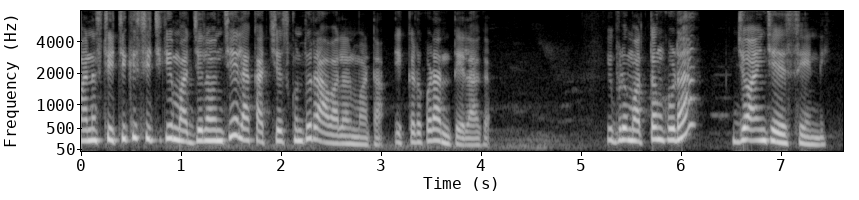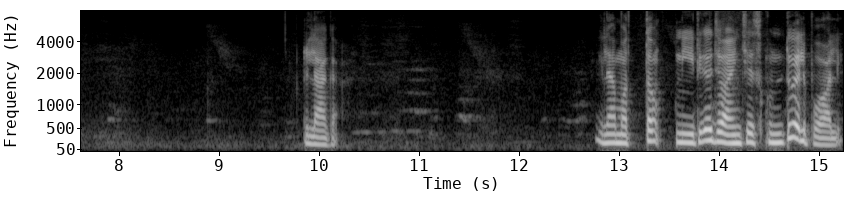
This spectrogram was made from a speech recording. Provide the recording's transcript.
మనం స్టిచ్కి స్టిచ్కి మధ్యలోంచి ఇలా కట్ చేసుకుంటూ రావాలన్నమాట. ఇక్కడ కూడా అంతేలాగా ఇప్పుడు మొత్తం కూడా జాయిన్ చేసేయండి. ఇలాగా. ఇలా మొత్తం నీట్గా జాయిన్ చేసుకుంటూ వెళ్ళిపోవాలి.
